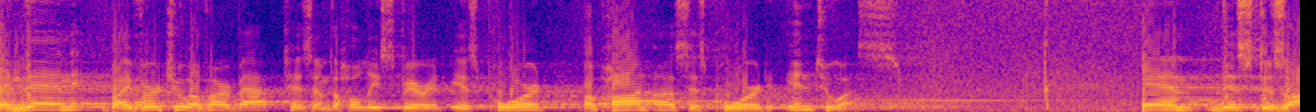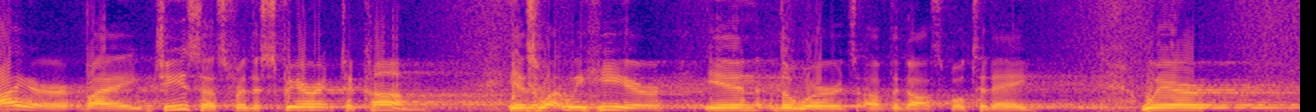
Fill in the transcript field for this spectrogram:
and then, by virtue of our baptism, the Holy Spirit is poured upon us, is poured into us. And this desire by Jesus for the Spirit to come is what we hear in the words of the gospel today, where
